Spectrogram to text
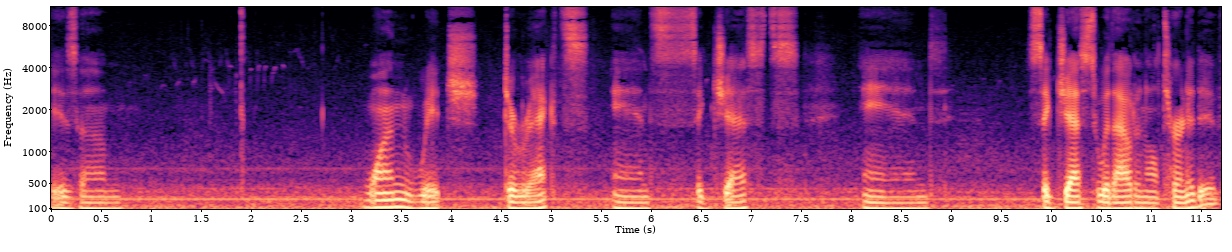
is um, one which directs and suggests and suggests without an alternative,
